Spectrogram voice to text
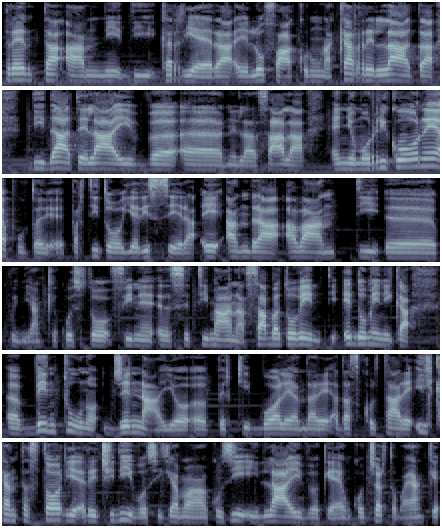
30 anni di carriera e lo fa con una carrellata di date live eh, nella sala Ennio Morricone, appunto è partito ieri sera e andrà avanti avanti, eh, quindi anche questo fine eh, settimana, sabato 20 e domenica eh, 21 gennaio, eh, per chi vuole andare ad ascoltare il Cantastorie Recidivo, si chiama così il live, che è un concerto ma è anche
